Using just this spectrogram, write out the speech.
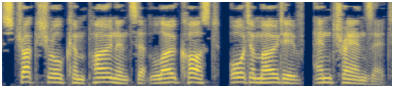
structural components at low cost, automotive, and transit.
